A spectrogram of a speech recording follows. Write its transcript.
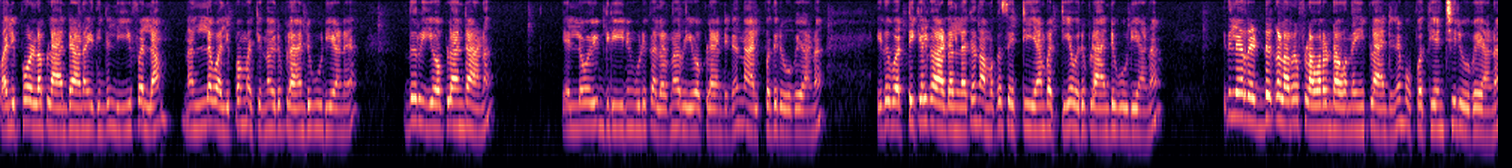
വലിപ്പമുള്ള പ്ലാന്റാണ് ഇതിന്റെ ലീഫെല്ലാം നല്ല വലിപ്പം വയ്ക്കുന്ന ഒരു പ്ലാന്റ് കൂടിയാണ്. ഇത് റിയോ പ്ലാന്റ് ആണ്. യെല്ലോയും ഗ്രീനും കൂടി കലർന്ന റിയോ പ്ലാന്റിന് നാൽപ്പത് രൂപയാണ്. ഇത് വെർട്ടിക്കൽ ഗാർഡനിലൊക്കെ നമുക്ക് സെറ്റ് ചെയ്യാൻ പറ്റിയ ഒരു പ്ലാന്റ് കൂടിയാണ്. ഇതിൽ റെഡ് കളർ ഫ്ലവർ ഉണ്ടാകുന്ന ഈ പ്ലാന്റിന് മുപ്പത്തിയഞ്ച് രൂപയാണ്.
